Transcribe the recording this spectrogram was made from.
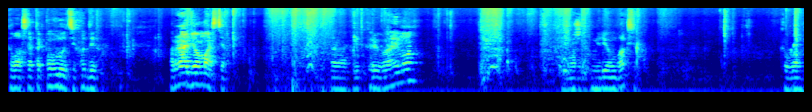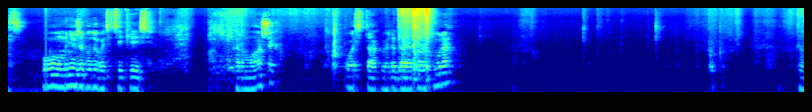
Клас, я так по вулиці ходив. Радіомастер. Так, відкриваємо. Може мільйон баксів. Клас. О, мені вже подобається цей кейс. Кармашек. Ось так виглядає апаратура. Так,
